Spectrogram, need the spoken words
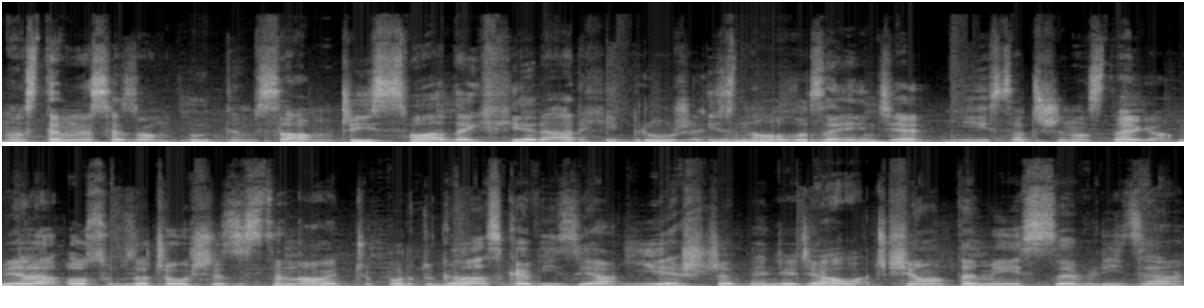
następny sezon był tym samym, czyli spadek w hierarchii drużyn i znowu zajęcie miejsca 13. Wiele osób zaczęło się zastanawiać, czy portugalska wizja jeszcze będzie działać. Piąte miejsce w lidze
